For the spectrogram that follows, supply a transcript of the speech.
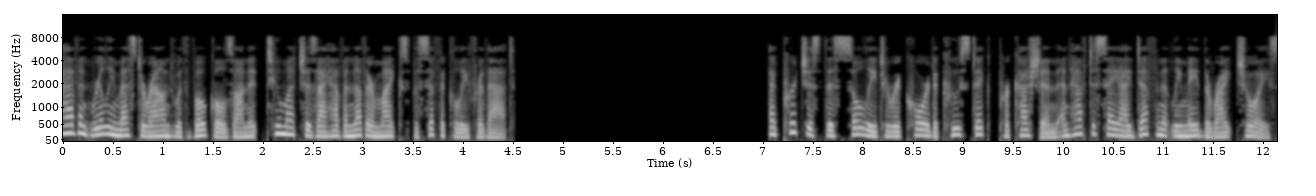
Haven't really messed around with vocals on it too much as I have another mic specifically for that. I purchased this solely to record acoustic, percussion and have to say I definitely made the right choice.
